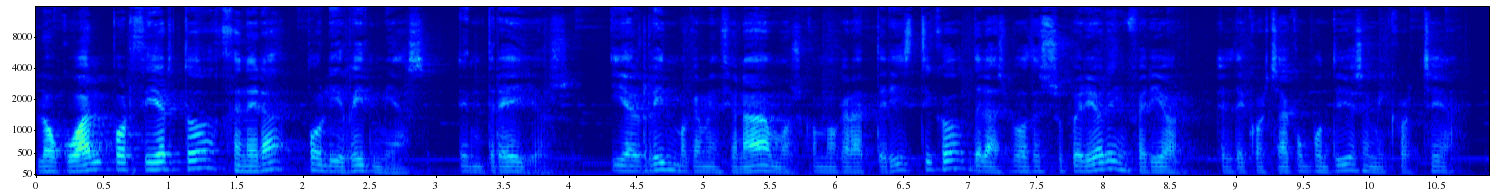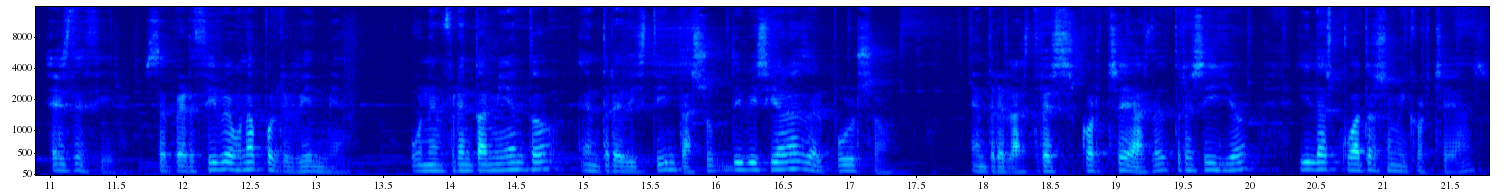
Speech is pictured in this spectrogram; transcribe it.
lo cual, por cierto, genera polirritmias entre ellos, y el ritmo que mencionábamos como característico de las voces superior e inferior, el de corchea con puntillo semicorchea. Es decir, se percibe una polirritmia, un enfrentamiento entre distintas subdivisiones del pulso, entre las tres corcheas del tresillo y las cuatro semicorcheas.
